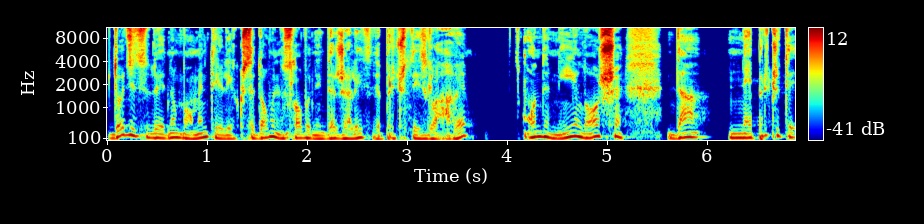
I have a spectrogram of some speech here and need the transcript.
dođete do jednog momenta ili ako ste dovoljno slobodni da želite da pričate iz glave, onda nije loše da ne pričate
